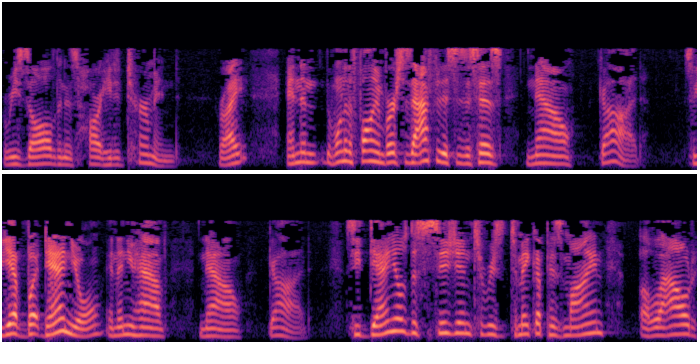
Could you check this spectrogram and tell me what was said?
resolved in his heart. He determined, right? And then one of the following verses after this is it says, now God. So you have but Daniel, and then you have now God. See, Daniel's decision to, re- to make up his mind allowed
